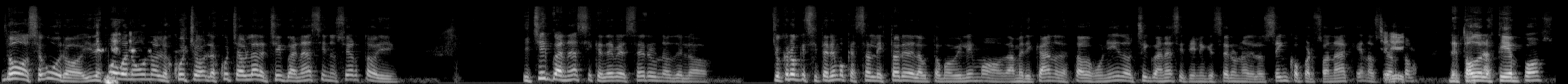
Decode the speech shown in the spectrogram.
No, seguro. Y después, bueno, uno lo escucha, lo escucha hablar a Chick Banassi, ¿no es cierto? Y, y Chick Banassi, que debe ser uno de los... Yo creo que si tenemos que hacer la historia del automovilismo americano de Estados Unidos, Chick Banassi tiene que ser uno de los cinco personajes, ¿no es cierto? De todos los tiempos.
